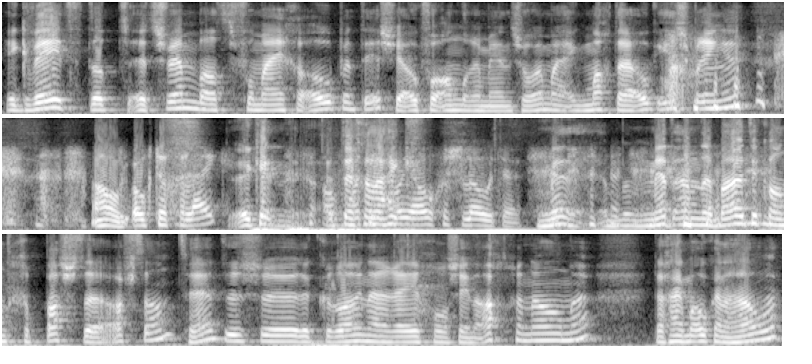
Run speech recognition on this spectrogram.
Ik weet dat het zwembad voor mij geopend is. Ja, ook voor andere mensen hoor. Maar ik mag daar ook inspringen. Oh, ook tegelijk? ik heb Of tegelijk. jou gesloten? Met, met aan de buitenkant gepaste afstand. Hè? Dus eh, de coronaregels in acht genomen. Daar ga ik me ook aan houden.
